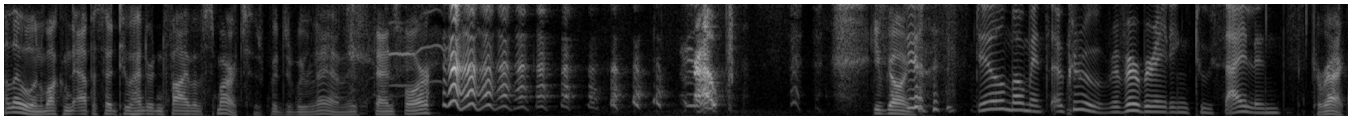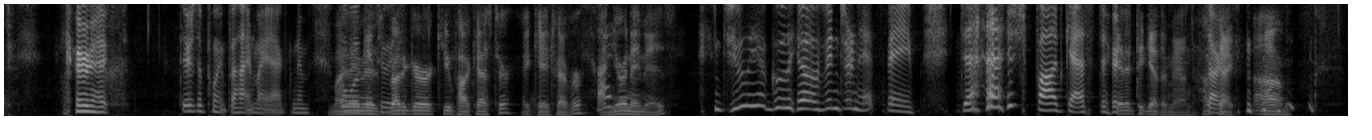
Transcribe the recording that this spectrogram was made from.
Hello and welcome to episode 205 of Smarts, which this stands for. Nope. Keep going. Still, still moments accrue, reverberating to silence. Correct. Correct. There's a point behind my acronym. My we'll name get is it. Rudiger Q Podcaster, aka Trevor, Hi. and your name is. Julia Gulia of internet fame, dash podcaster. Get it together, man. Sorry. Okay. Um,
